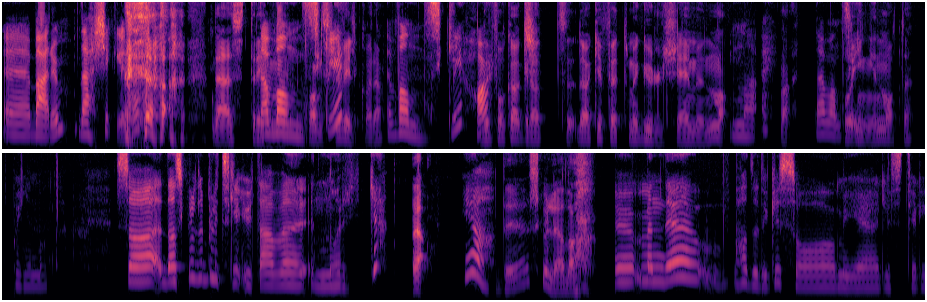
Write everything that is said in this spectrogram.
eh, Bærum. Det er skikkelig tøft. Det er strenge, Det er vanskelig. vanskelige vilkår, ja. Det vanskelig. Du, Hardt. får ikke akkurat, du er ikke født med gullskje i munnen, da. Nei, Nei. det er vanskelig. På ingen måte. På ingen måte. Så da skulle du plutselig ut av eh, Norge? Ja. Ja. Det skulle jeg da. eh, men det hadde du ikke så mye lyst til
